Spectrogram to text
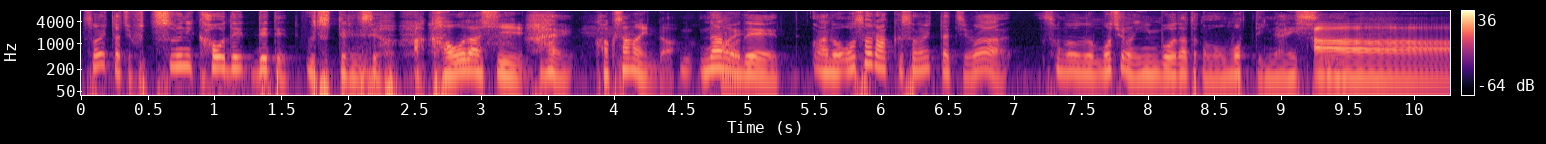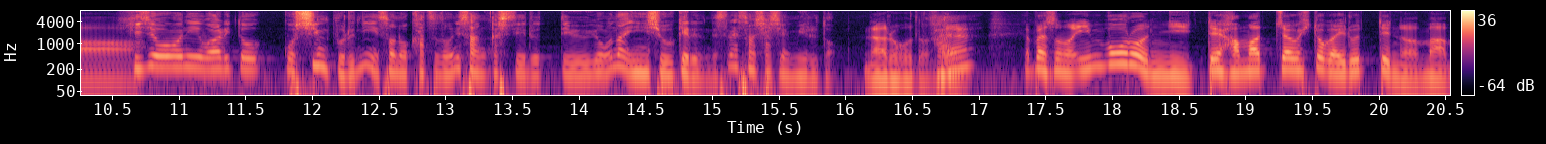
その人たち普通に顔で出て映ってるんですよ。あ顔出し、はい。隠さないんだ。なので、あの、おそらくその人たちは、その、もちろん陰謀だとかも思っていないし、あ非常に割とこうシンプルにその活動に参加しているっていうような印象を受けるんですね、その写真を見ると。あ、なるほどね。はいやっぱりその陰謀論に行ってハマっちゃう人がいるっていうのは、まあ、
